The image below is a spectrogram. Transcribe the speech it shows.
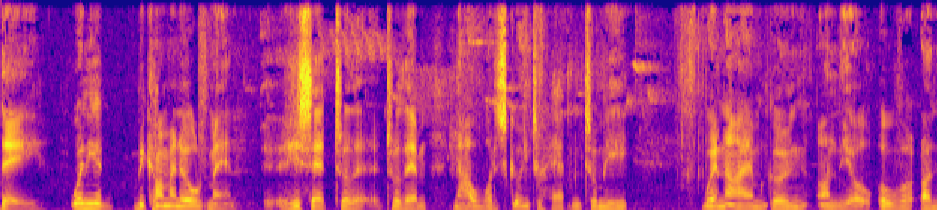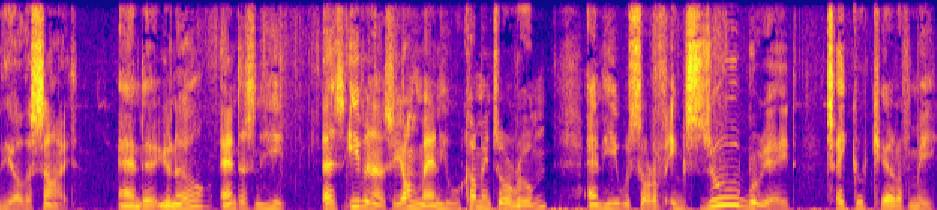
day when he had become an old man, he said to, the, to them, Now, what is going to happen to me when I am going on the, over on the other side? And uh, you know, Anderson, he, as even as a young man, he would come into a room and he would sort of exuberate, take good care of me.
